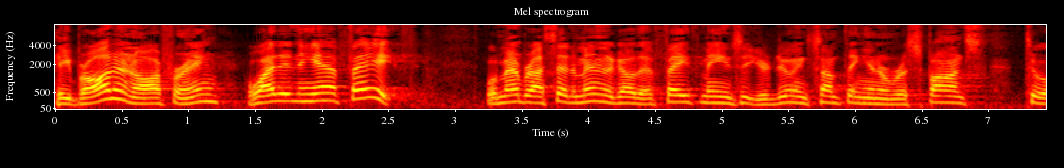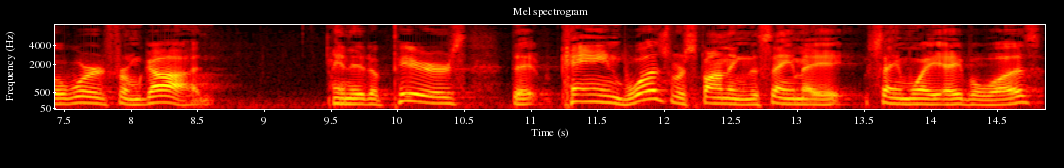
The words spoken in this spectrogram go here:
He brought an offering. Why didn't he have faith? Well, remember, I said a minute ago that faith means that you're doing something in a response to a word from God. And it appears that Cain was responding the same, same way Abel was.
